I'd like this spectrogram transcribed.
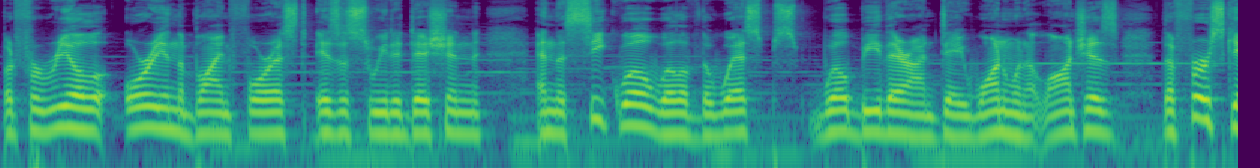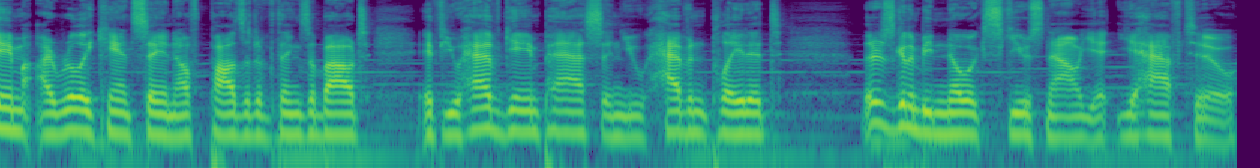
But for real, Ori and the Blind Forest is a sweet addition, and the sequel, Will of the Wisps, will be there on day one when it launches. The first game, I really can't say enough positive things about. If you have Game Pass and you haven't played it, there's going to be no excuse now, yet you have to.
